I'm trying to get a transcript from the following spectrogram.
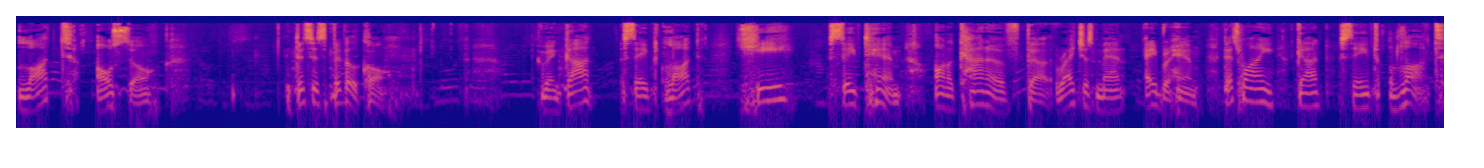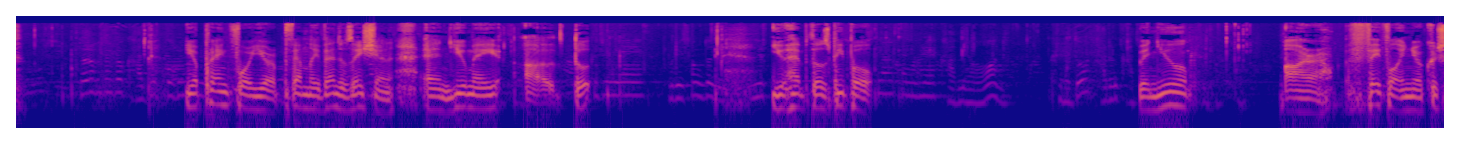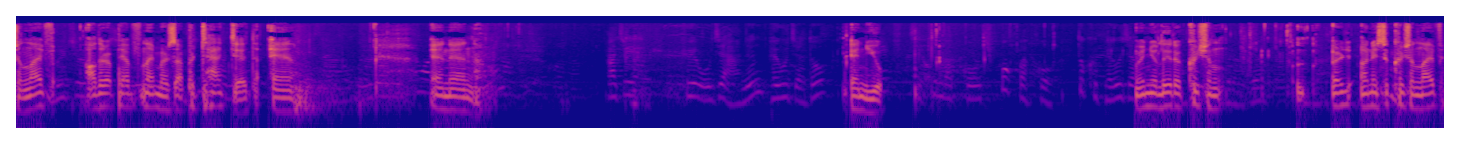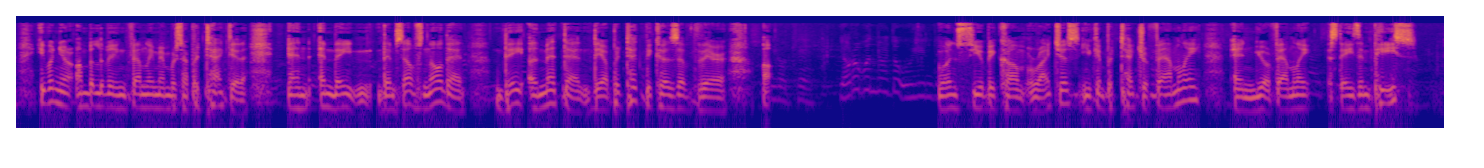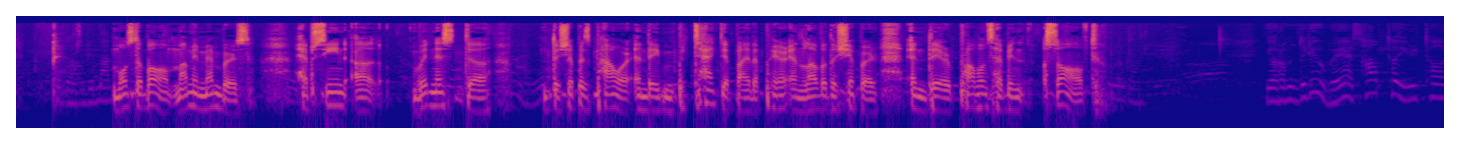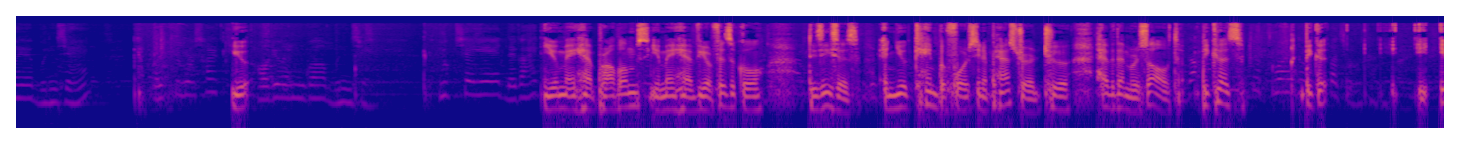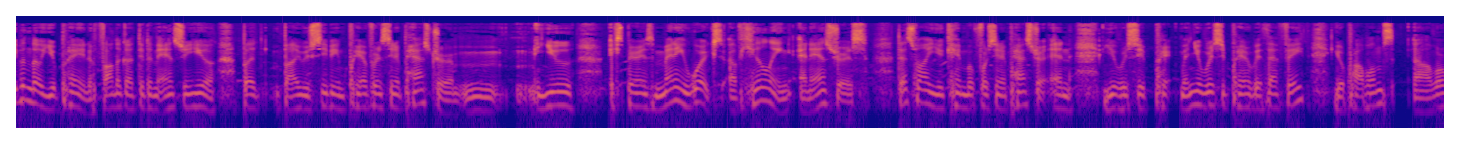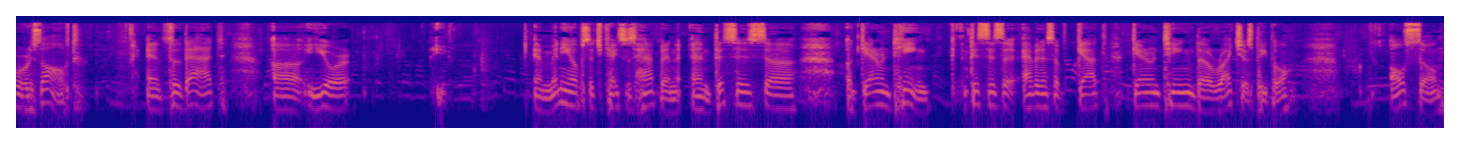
Lot also, this is biblical. When God saved Lot, he saved him on account of the righteous man Abraham. That's why God saved Lot you're praying for your family evangelization, and you may uh, th- you have those people when you are faithful in your Christian life, other family members are protected, and and then and you when you lead a Christian earnest Christian life, even your unbelieving family members are protected, and and they themselves know that they admit that they are protected because of their. Uh, once you become righteous, you can protect your family, and your family stays in peace. Most of all, Manmin members have seen, uh, witnessed the the shepherd's power, and they've been protected by the prayer and love of the shepherd, and their problems have been solved. You, you may have problems, you may have your physical diseases, and you came before senior pastor to have them resolved because, because even though you prayed, Father God didn't answer you, but by receiving prayer from senior pastor, you experienced many works of healing and answers. That's why you came before senior pastor, and you receive prayer, when you receive prayer with that faith, your problems uh, were resolved, and through that, uh, your And many of such cases happen, and this is uh, a guaranteeing. This is evidence of God guaranteeing the righteous people. Also,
